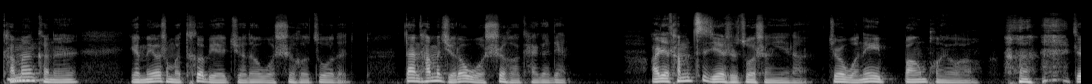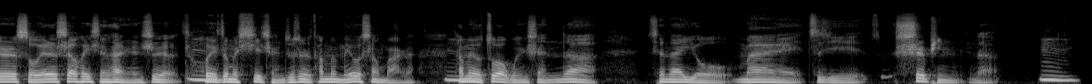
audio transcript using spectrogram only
他们可能也没有什么特别觉得我适合做的，但他们觉得我适合开个店，而且他们自己也是做生意的，就是我那帮朋友，就是所谓的社会闲散人士会这么戏称，就是他们没有上班的，他们有做纹身的，现在有卖自己饰品的，嗯。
